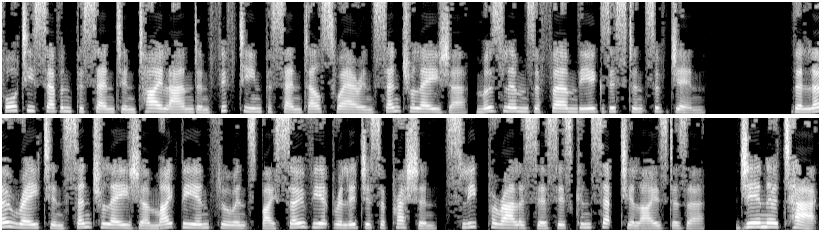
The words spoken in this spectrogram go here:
47% in Thailand and 15% elsewhere in Central Asia, Muslims affirm the existence of jinn. The low rate in Central Asia might be influenced by Soviet religious oppression. Sleep paralysis is conceptualized as a jinn attack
